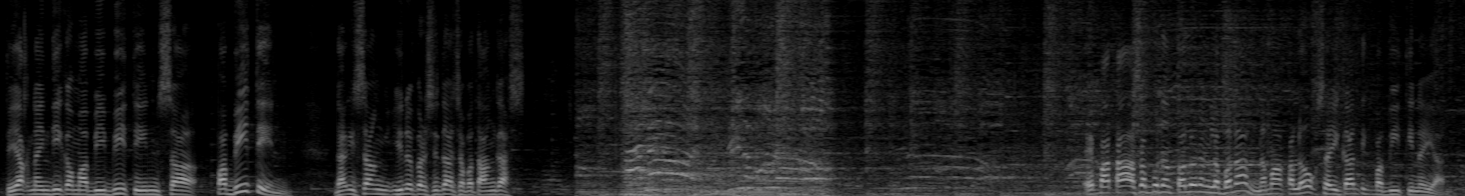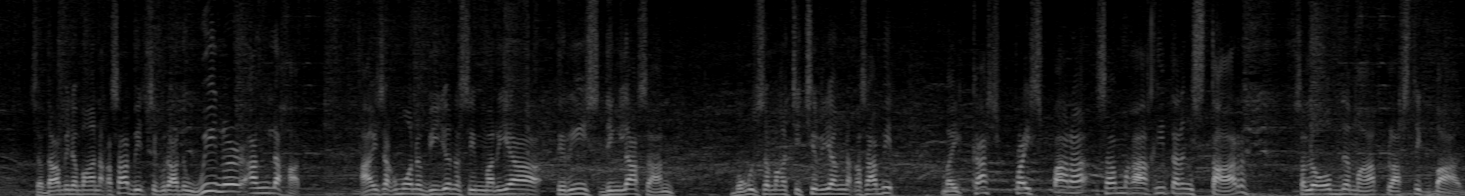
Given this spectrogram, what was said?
Tiyak na hindi ka mabibitin sa pabitin ng isang universidad sa Batangas. E pataasan po ng talo ng labanan ng mga kalahok sa higanting pabitin na yan. Sa dami ng mga nakasabit, siguradong winner ang lahat. Ayon sa kumuha ng video na si Maria Therese Dinglasan, bungod sa mga chichiryang nakasabit, may cash prize para sa makakita ng star sa loob ng mga plastic bag.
